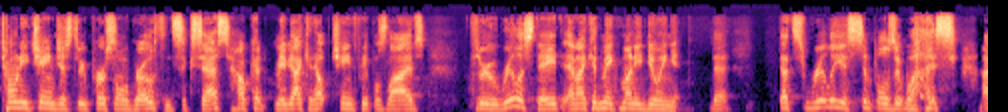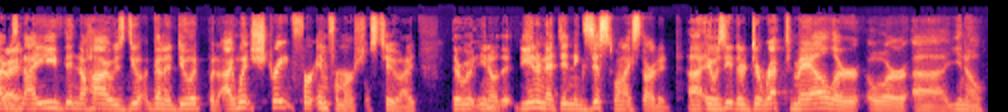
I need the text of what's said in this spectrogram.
Tony changes through personal growth and success. How could maybe I could help change people's lives through real estate and I could make money doing it. That that's really as simple as it was. I right. was naive, didn't know how I was going to do it, but I went straight for infomercials too. I there were, you know, mm-hmm. the, the internet didn't exist when I started. Uh, it was either direct mail or, or uh, you know,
